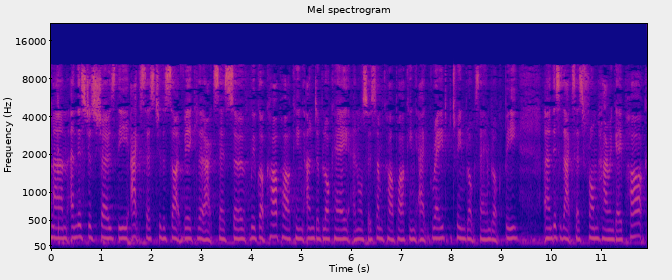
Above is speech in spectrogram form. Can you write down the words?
Okay. Um, and this just shows the access to the site, vehicular access. So we've got car parking under Block A and also some car parking at grade between Blocks A and Block B. Uh, this is access from Haringey Park.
